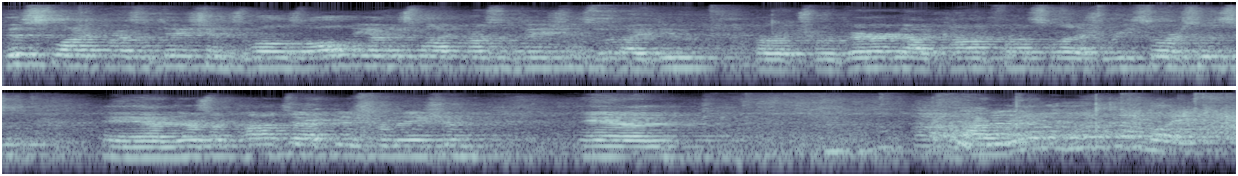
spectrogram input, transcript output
this slide presentation, as well as all the other slide presentations that I do, are at Trivera.com front slash resources. And there's our contact information. And uh, I ran a little bit late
